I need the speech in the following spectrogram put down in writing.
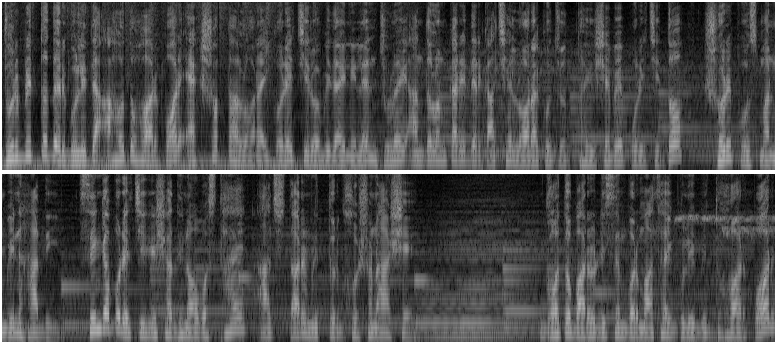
দুর্বৃত্তদের গুলিতে আহত হওয়ার পর এক সপ্তাহ লড়াই করে চিরবিদায় নিলেন জুলাই আন্দোলনকারীদের কাছে লড়াকু যোদ্ধা হিসেবে পরিচিত শরীফ ওসমান বিন হাদি। সিঙ্গাপুরে চিকিৎসাধীন অবস্থায় আজ তার মৃত্যুর ঘোষণা আসে। গত বারো ডিসেম্বর মাথায় গুলিবিদ্ধ হওয়ার পর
